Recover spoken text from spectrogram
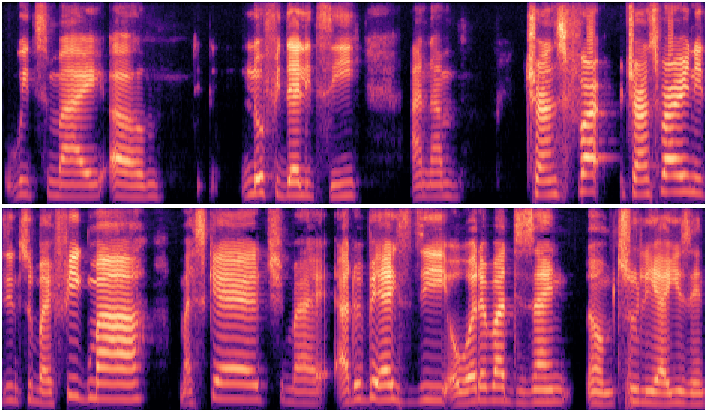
with my um low fidelity and I'm transfer transferring it into my Figma, my Sketch, my Adobe XD, or whatever design um tool you are using.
